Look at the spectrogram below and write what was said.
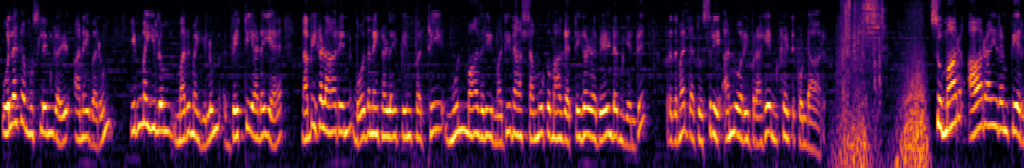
உலக முஸ்லிம்கள் அனைவரும் இம்மையிலும் மறுமையிலும் வெற்றியடைய நபிகளாரின் போதனைகளை பின்பற்றி முன்மாதிரி மதீனா சமூகமாக திகழ வேண்டும் என்று பிரதமர் டத்துஸ்ரீ அன்வர் இப்ராஹிம் கேட்டுக்கொண்டார். சுமார் ஆறாயிரம் பேர்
